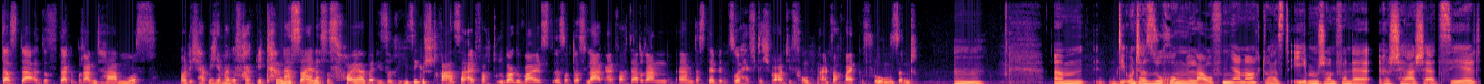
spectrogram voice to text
dass, da, dass es da gebrannt haben muss. Und ich habe mich immer gefragt, wie kann das sein, dass das Feuer über diese riesige Straße einfach drüber gewalzt ist? Und das lag einfach daran, ähm, dass der Wind so heftig war und die Funken einfach weit geflogen sind. Mhm. Ähm, die Untersuchungen laufen ja noch. Du hast eben schon von der Recherche erzählt.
